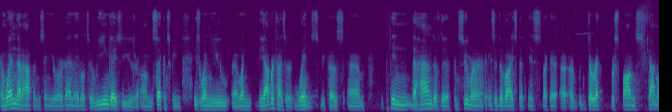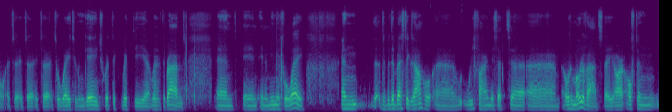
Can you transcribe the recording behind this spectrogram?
And when that happens and you're then able to re-engage the user on the second screen is when you uh, when the advertiser wins because um, in the hand of the consumer is a device that is like a, a, direct response channel. It's a it's a it's a it's a way to engage with the with the uh, with the brand, and in in a meaningful way. and the, the, best example uh, we find is that uh, uh, automotive ads they are often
